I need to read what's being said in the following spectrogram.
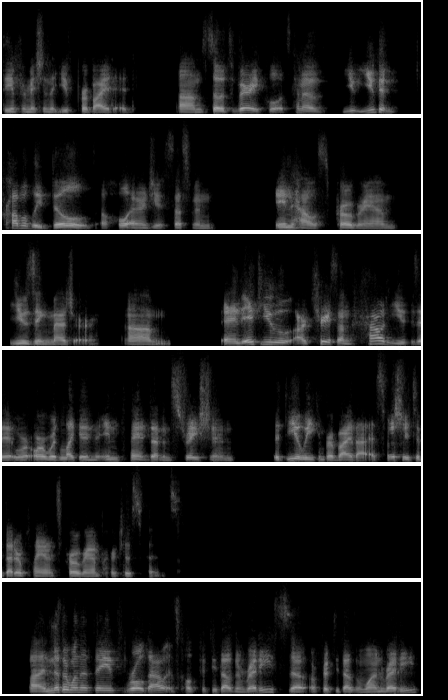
the information that you've provided. Um, so it's very cool. It's kind of you you could probably build a whole energy assessment in-house program using MEASUR. Um, and if you are curious on how to use it or, or would like an in-plant demonstration, the DOE can provide that, especially to Better Plants program participants. Uh, another one that they've rolled out is called 50,000 Ready, so or 50,001 Ready.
